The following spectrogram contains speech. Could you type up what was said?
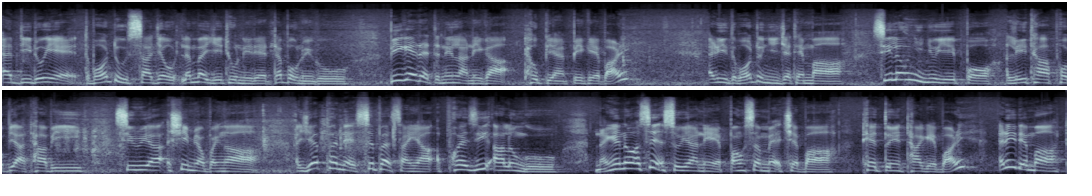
အက်ဘ်ဒီတို့ရဲ့သဘောတူစာချုပ်လက်မှတ်ရေးထိုးနေတဲ့ဓာတ်ပုံတွေကိုပြီးခဲ့တဲ့တနင်္လာနေ့ကထုတ်ပြန်ပေးခဲ့ပါတယ်။အဲ့ဒီသဘောတူညီချက်ထဲမှာစီးလုံးညီညွတ်ရေးပေါ်အလေးထားဖော်ပြထားပြီးဆီးရီးယားအရှေ့မြောက်ပိုင်းက အရက်ဖက်နဲ့စစ်ဖက်ဆိုင်ရာအဖွဲ့အစည်းအလုံးကိုနိုင်ငံတော်အဆင့်အစိုးရနဲ့ပေါင်းစပ်မဲ့အချက်ပါထည့်သွင်းထားခဲ့ပါတယ်။အဲ့ဒီထဲမှာတ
